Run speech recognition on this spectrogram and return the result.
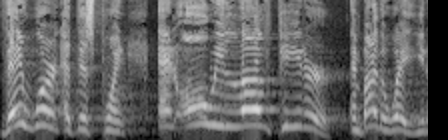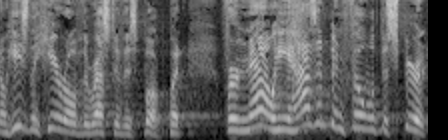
They weren't at this point, and oh, we love Peter. And by the way, you know, he's the hero of the rest of this book, but for now, he hasn't been filled with the Spirit.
